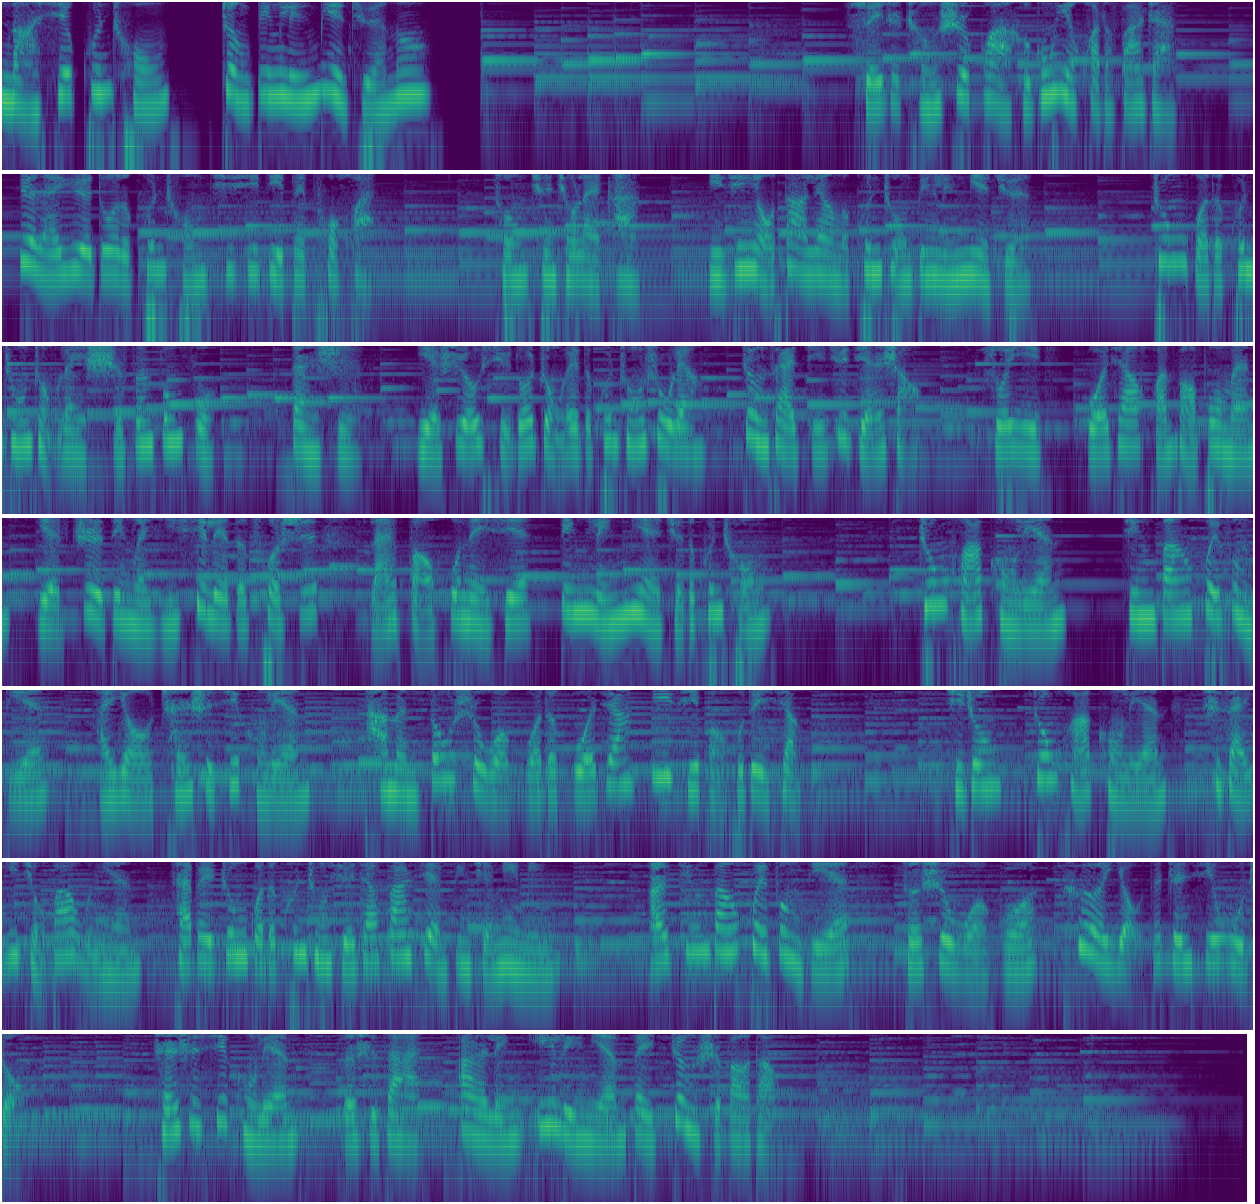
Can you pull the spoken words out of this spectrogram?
哪些昆虫正濒临灭绝呢？随着城市化和工业化的发展，越来越多的昆虫栖息地被破坏。从全球来看，已经有大量的昆虫濒临灭绝。中国的昆虫种类十分丰富，但是也是有许多种类的昆虫数量正在急剧减少，所以国家环保部门也制定了一系列的措施来保护那些濒临灭绝的昆虫。中华孔蠊、金斑喙凤蝶，还有陈氏吸孔蠊。它们都是我国的国家一级保护对象，其中中华孔蠊是在一九八五年才被中国的昆虫学家发现并且命名，而金斑喙凤蝶则是我国特有的珍稀物种，陈氏吸孔莲则是在二零一零年被正式报道。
